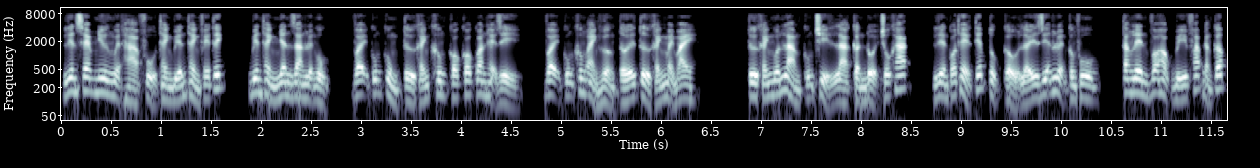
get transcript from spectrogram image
liên xem như nguyệt hà phụ thành biến thành phế tích biến thành nhân gian luyện ngục vậy cũng cùng từ khánh không có, có quan hệ gì vậy cũng không ảnh hưởng tới từ khánh mảy may. Từ khánh muốn làm cũng chỉ là cần đội chỗ khác liền có thể tiếp tục cầu lấy diễn luyện công phu tăng lên võ học bí pháp đẳng cấp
